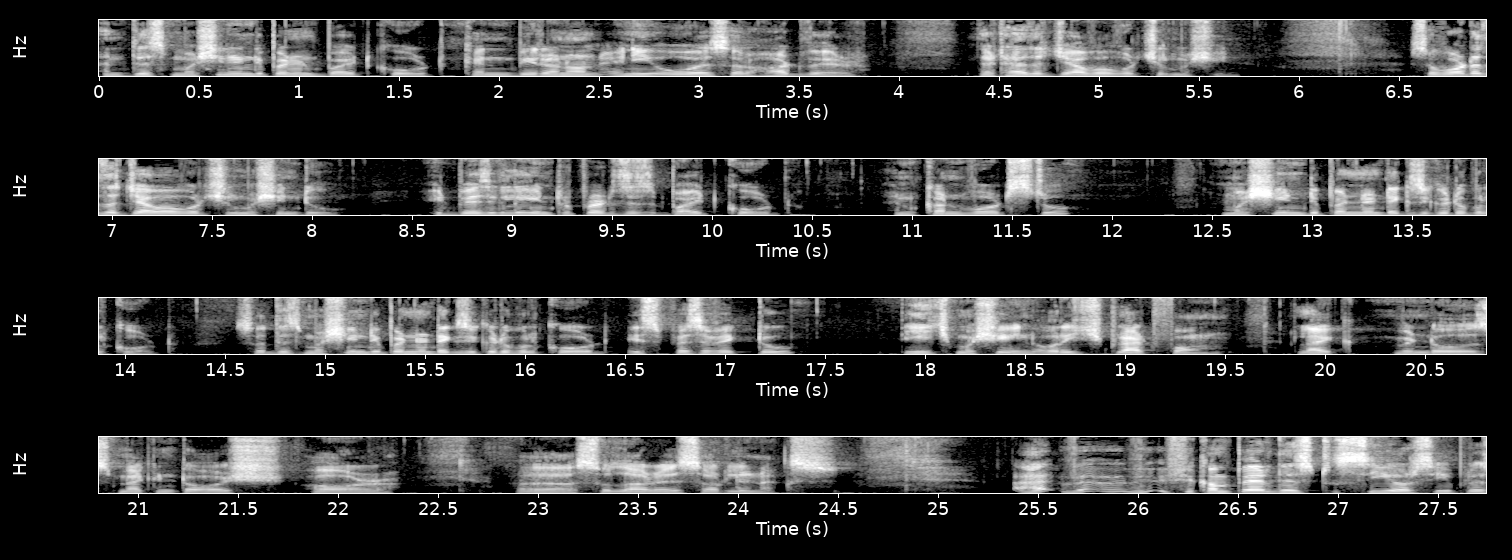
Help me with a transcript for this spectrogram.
And this machine-independent bytecode can be run on any OS or hardware that has a Java virtual machine. So what does the Java virtual machine do? It basically interprets this bytecode and converts to machine-dependent executable code. So this machine-dependent executable code is specific to each machine or each platform like Windows, Macintosh or uh, Solaris or Linux. if you compare this to C or C++, when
